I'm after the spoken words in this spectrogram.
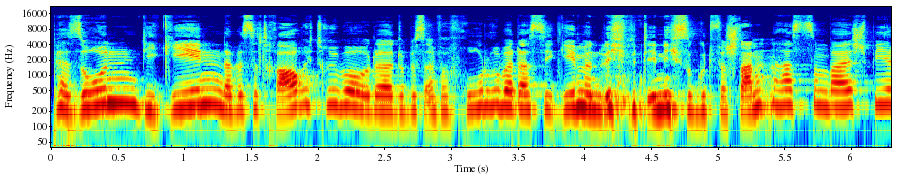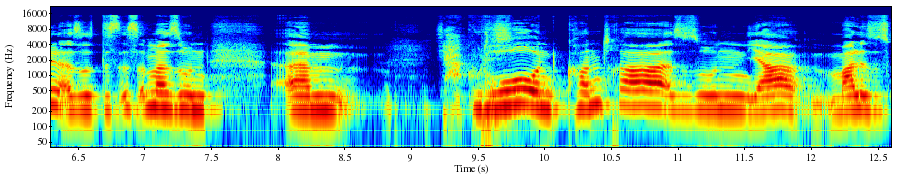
Personen, die gehen, da bist du traurig drüber oder du bist einfach froh drüber, dass sie gehen, wenn du dich mit denen nicht so gut verstanden hast zum Beispiel. Also das ist immer so ein Ja, gut, Pro und Contra, also so ein, ja, mal ist es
